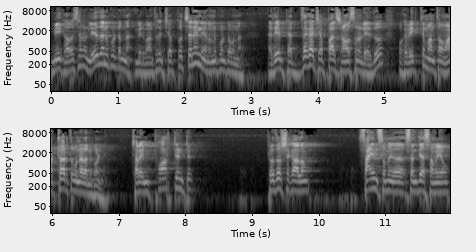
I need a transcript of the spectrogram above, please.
మీకు అవసరం లేదనుకుంటున్నా. మీరు మంత్రం చెప్పొచ్చనే నేను అనుకుంటా ఉన్నా. అదేం పెద్దగా చెప్పాల్సిన అవసరం లేదు. ఒక వ్యక్తి మనతో మాట్లాడుతూ ఉన్నాడు అనుకోండి. చాలా ఇంపార్టెంట్ ప్రదోషకాలం సాయం సమయ సంధ్యా సమయం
